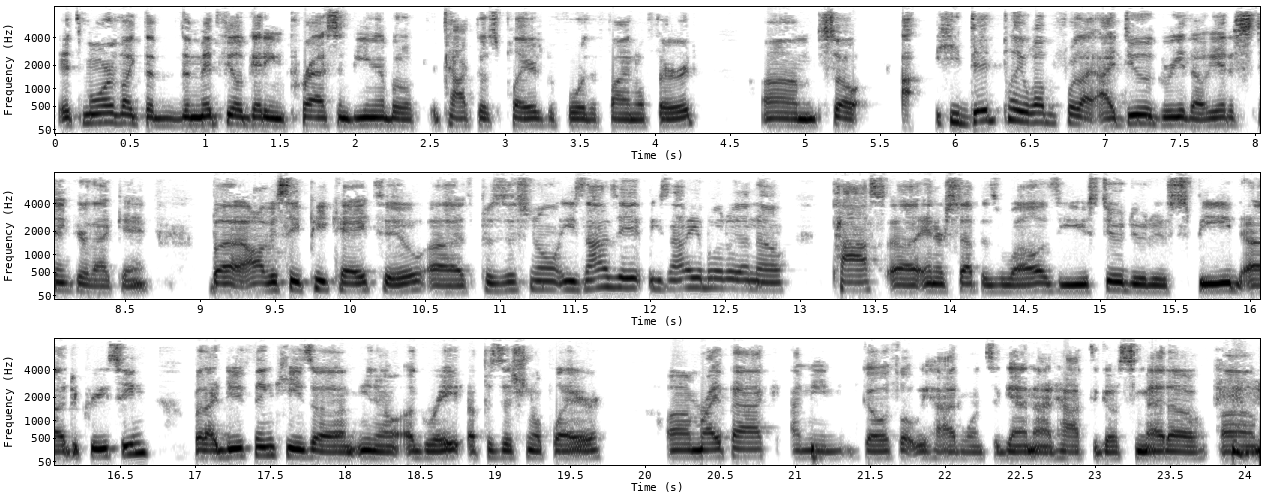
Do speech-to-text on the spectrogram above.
it's more of like the the midfield getting press and being able to attack those players before the final third. Um, so uh, he did play well before that. I do agree though. He had a stinker that game. But obviously Piqué too. Uh, it's positional. He's not he's not able to you know pass uh, intercept as well as he used to due to speed uh, decreasing. But I do think he's a you know a great a positional player. Um, right back, I mean, go with what we had once again. I'd have to go Semedo. Um,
